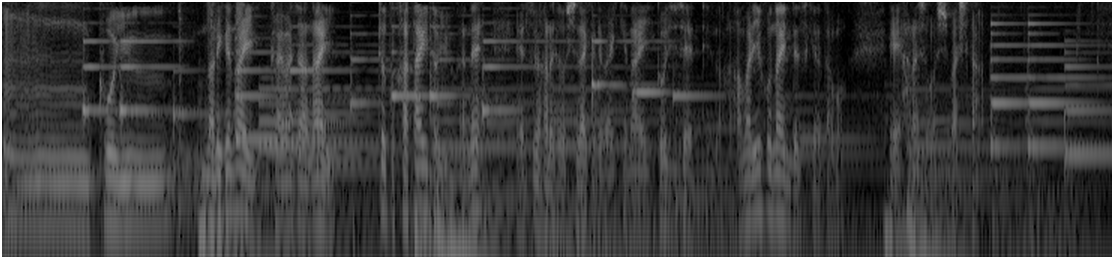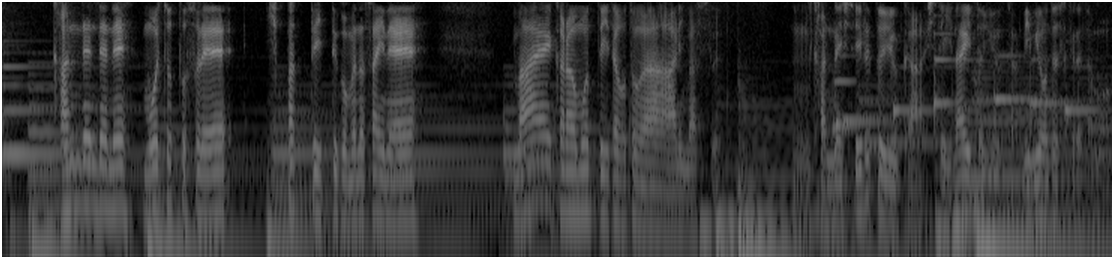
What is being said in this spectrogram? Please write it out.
うんこういう何気ない会話じゃないちょっと硬いというかね、えそういう話をしなければいけないご時世っていうのはあまり良くないんですけれども、えー、話をしました。関連でねもうちょっとそれ引っ張っていってごめんなさいね。前から思っていたことがあります、関連しているというかしていないというか微妙ですけれども。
